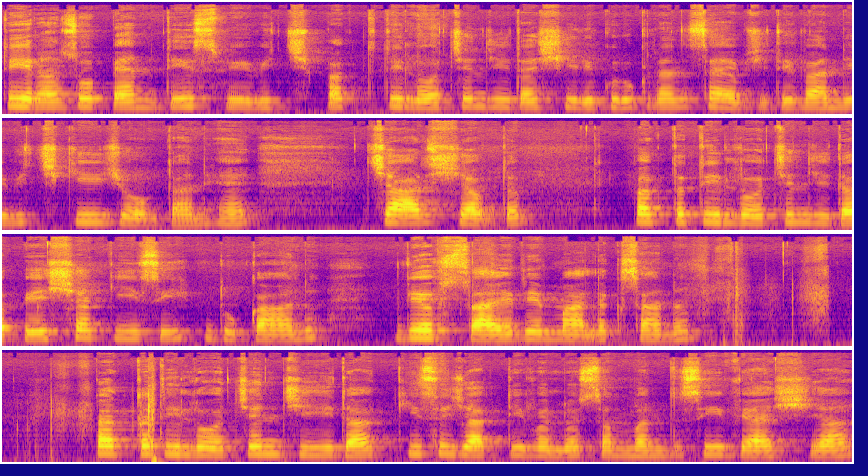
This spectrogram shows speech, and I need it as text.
1335 ਈਸਵੀ ਵਿੱਚ ਭਗਤ ਤਿਰਲੋਚਨ ਜੀ ਦਾ ਸ੍ਰੀ ਗੁਰੂ ਗ੍ਰੰਥ ਸਾਹਿਬ ਜੀ ਦੀ ਬਾਣੀ ਵਿੱਚ ਕੀ ਯੋਗਦਾਨ ਹੈ? ਚਾਰ ਸ਼ਬਦ। ਭਗਤ ਤਿਰਲੋਚਨ ਜੀ ਦਾ ਪੇਸ਼ਾ ਕੀ ਸੀ? ਦੁਕਾਨ। ਵਿਵਸਾਏ ਦੇ ਮਾਲਕ ਸਨ। ਭਗਤ ਤਿਲੋਚਨ ਜੀ ਦਾ ਕਿਸ ਜਾਤੀ ਵੱਲੋਂ ਸੰਬੰਧ ਸੀ ਵੈਸ਼ਿਆ?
